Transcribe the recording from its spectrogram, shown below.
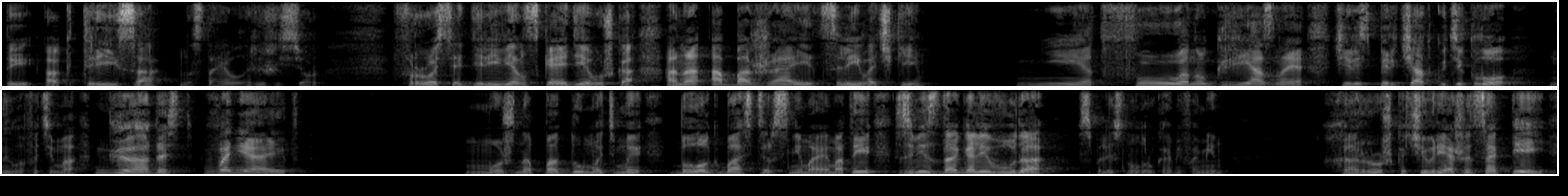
«Ты актриса!» – настаивал режиссер. «Фрося – деревенская девушка. Она обожает сливочки». «Нет, фу, оно грязное, через перчатку текло!» – ныла Фатима. «Гадость! Воняет!» «Можно подумать, мы блокбастер снимаем, а ты звезда Голливуда!» – всплеснул руками Фомин. «Хорош кочевряжиться, пей,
